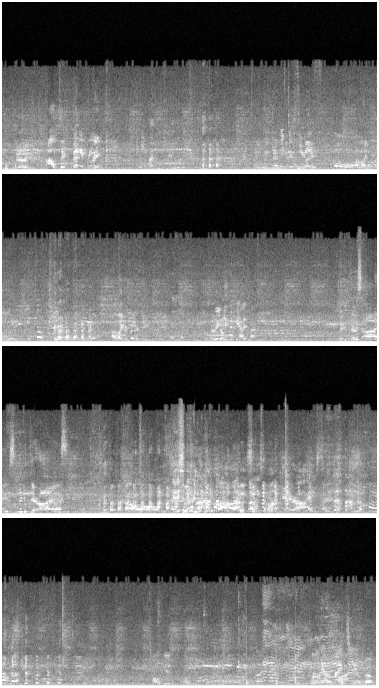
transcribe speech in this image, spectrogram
I'll take that. Brandon. Here, Victor, here. I like a better team. Look at. Look at those eyes. Look at their eyes. He's pointing at her eyes. Yeah, Well,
